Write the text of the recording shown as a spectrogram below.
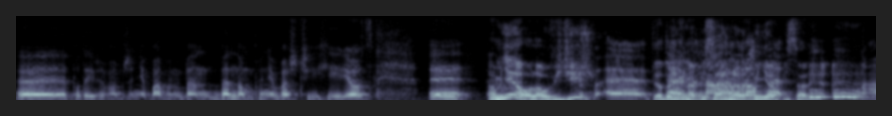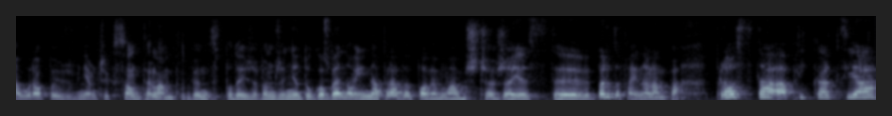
E, podejrzewam, że niebawem będą, ponieważ Chihirios A mnie olał, widzisz? w, e, w Ja do nich ten, napisałem, na nawet mi nie odpisali. na Europę już w Niemczech są te lampy, więc podejrzewam, że niedługo będą i naprawdę powiem Wam szczerze, jest e, bardzo fajna lampa. Prosta aplikacja,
